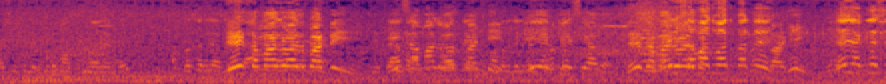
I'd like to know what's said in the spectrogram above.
స్వీట్ మీ ఆశీస్సులు ఎప్పుడు మాకు ఇవ్వాలండి కంపల్సరిగా జై సమాజ్వాదీ పార్టీ జై సమాజ్వాదీ పార్టీ జై అఖిలేష్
